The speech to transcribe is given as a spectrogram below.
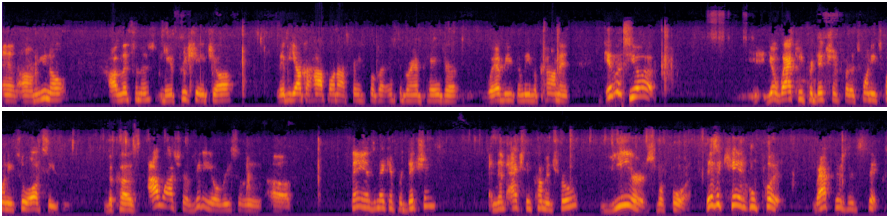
and um, you know, our listeners, we appreciate y'all. Maybe y'all can hop on our Facebook or Instagram page or wherever you can leave a comment. Give us your your wacky prediction for the 2022 offseason because I watched a video recently of fans making predictions and them actually coming true years before. There's a kid who put Raptors in six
